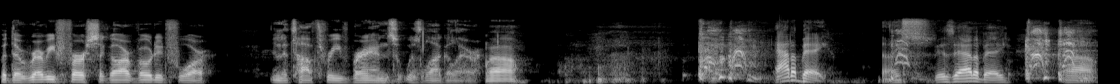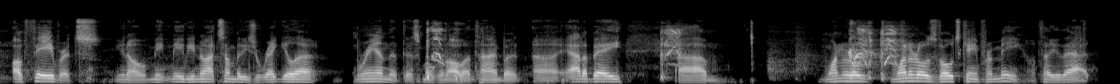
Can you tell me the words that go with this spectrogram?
But the very first cigar voted for in the top three brands was La Galera. Wow. Atabay. Nice. There's Atabay uh, of favorites. You know, may, maybe not somebody's regular brand that they're smoking all the time, but uh, Atabay, um, one of those one of those votes came from me. I'll tell you that.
